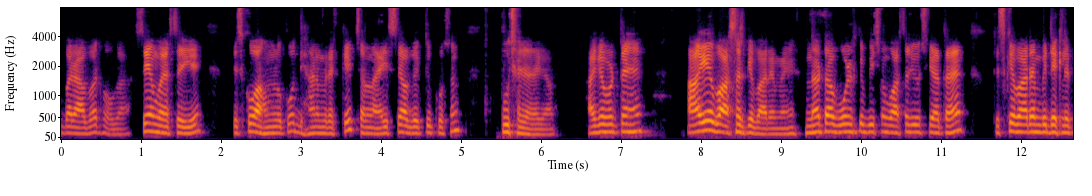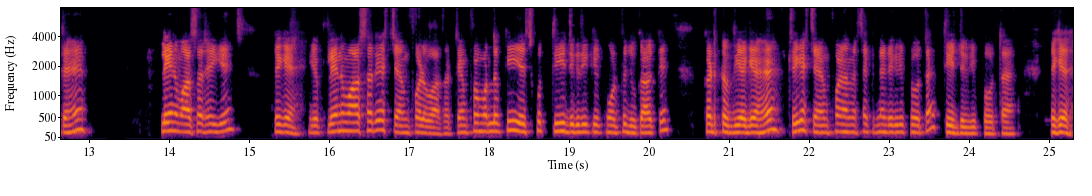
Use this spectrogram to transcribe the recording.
बराबर होगा। सेम वैसे ये। इसको हम लोग को ध्यान में रख के चलना है। इससे ऑब्जेक्टिव क्वेश्चन पूछा जाएगा। आगे बढ़ते हैं। आगे वाशर के बारे में। नट और बोल्ट के बीच में वाशर यूज़ किया जाता है। तो इसके बारे में भी देख लेते हैं। प्लेन वाशर है ये। ठीक है, ये प्लेन वाशर है चैम्फर्ड वाशर चैम्फर्ड मतलब कि इसको तीस डिग्री के कोण पे झुका के कट कर दिया गया है, ठीक है? चैम्फर्ड हमेशा कितने डिग्री पे होता है? तीस डिग्री पे होता है। देखिए,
